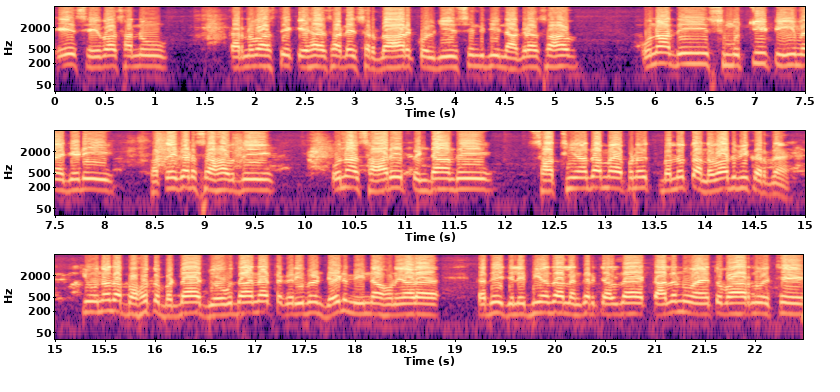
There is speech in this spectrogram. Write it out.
ਇਹ ਸੇਵਾ ਸਾਨੂੰ ਕਰਨ ਵਾਸਤੇ ਕਿਹਾ ਸਾਡੇ ਸਰਦਾਰ ਕੁਲਜੀਤ ਸਿੰਘ ਜੀ ਨਾਗਰਾ ਸਾਹਿਬ। ਉਹਨਾਂ ਦੀ ਸਮੁੱਚੀ ਟੀਮ ਹੈ, ਜਿਹੜੀ ਫਤਿਹਗੜ੍ਹ ਸਾਹਿਬ ਦੀ ਉਹਨਾਂ ਸਾਰੇ ਪਿੰਡਾਂ ਦੇ ਸਾਥੀਆਂ ਦਾ ਮੈਂ ਆਪਣੇ ਵੱਲੋਂ ਧੰਨਵਾਦ ਵੀ ਕਰਦਾ ਕਿ ਉਹਨਾਂ ਦਾ ਬਹੁਤ ਵੱਡਾ ਯੋਗਦਾਨ ਹੈ। ਤਕਰੀਬਨ ਡੇਢ ਮਹੀਨਾ ਹੋਣੇ ਵਾਲਾ ਕਦੇ ਜਲੇਬੀਆਂ ਦਾ ਲੰਗਰ ਚੱਲਦਾ ਹੈ। ਕੱਲ ਨੂੰ, ਐਤਵਾਰ ਨੂੰ ਇੱਥੇ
